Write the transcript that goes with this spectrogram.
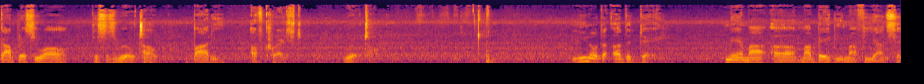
God bless you all. This is Real Talk, Body of Christ. Real Talk. You know, the other day, me and my uh, my baby, my fiance,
